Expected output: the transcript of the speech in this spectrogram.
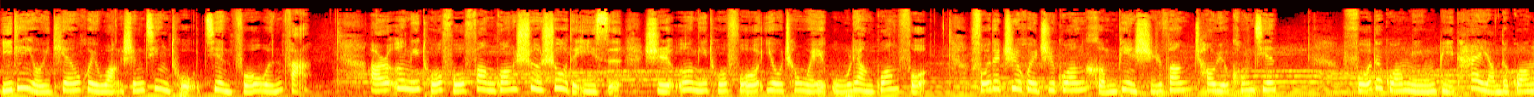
一定有一天会往生净土，见佛闻法。而阿弥陀佛放光摄受的意思是，阿弥陀佛又称为无量光佛，佛的智慧之光横遍十方，超越空间。佛的光明比太阳的光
